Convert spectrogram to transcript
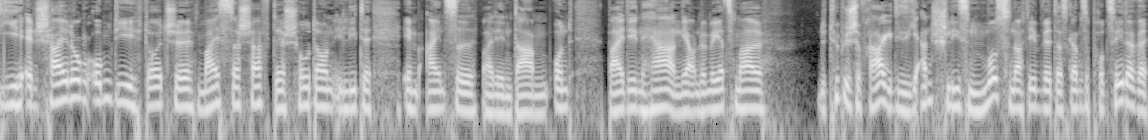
die Entscheidung um die deutsche Meisterschaft der Showdown-Elite im Einzel bei den Damen und bei den Herren. Ja, und wenn wir jetzt mal eine typische Frage, die sich anschließen muss, nachdem wir das ganze Prozedere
